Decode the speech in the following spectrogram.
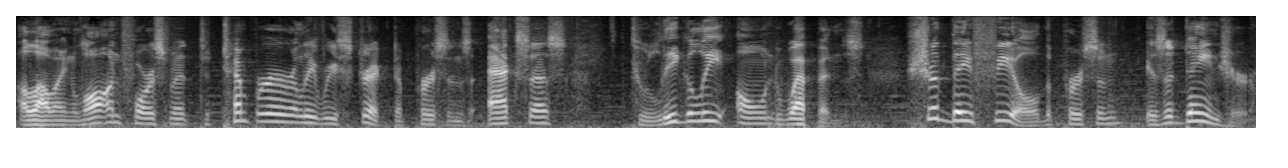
allowing law enforcement to temporarily restrict a person's access to legally owned weapons should they feel the person is a danger.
